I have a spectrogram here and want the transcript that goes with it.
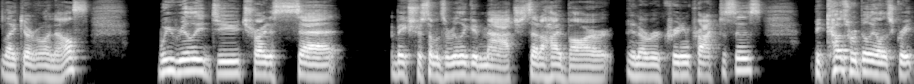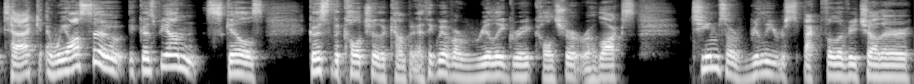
like everyone else we really do try to set make sure someone's a really good match, set a high bar in our recruiting practices because we're building on this great tech. And we also, it goes beyond skills, goes to the culture of the company. I think we have a really great culture at Roblox. Teams are really respectful of each other.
